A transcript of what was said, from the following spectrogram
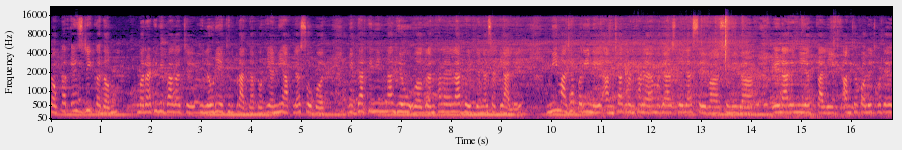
Doctor S D Kadam Marathi विभागाचे भिलवडी येथील प्राध्यापक यांनी आपल्यासोबत विद्यार्थिनींना घेऊ ग्रंथालयाला भेट देण्यासाठी आले मी माझ्या परीने आमच्या ग्रंथालयामध्ये असलेल्या सेवा सुविधा येणारे नियतकालिक आमच्या कॉलेजमध्ये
